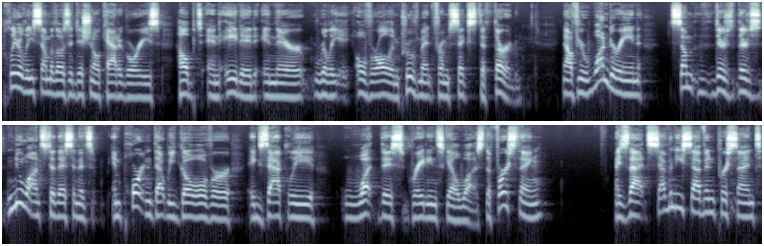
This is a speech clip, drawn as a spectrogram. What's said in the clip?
Clearly, some of those additional categories helped and aided in their really overall improvement from sixth to third. Now, if you're wondering, some there's there's nuance to this, and it's important that we go over exactly what this grading scale was. The first thing is that 77%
